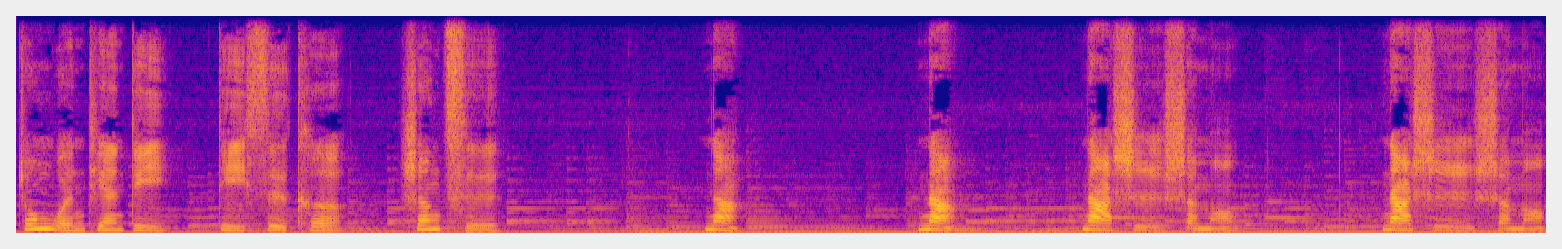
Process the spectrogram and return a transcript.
中文天地第四课生词。那那那是什么？那是什么？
